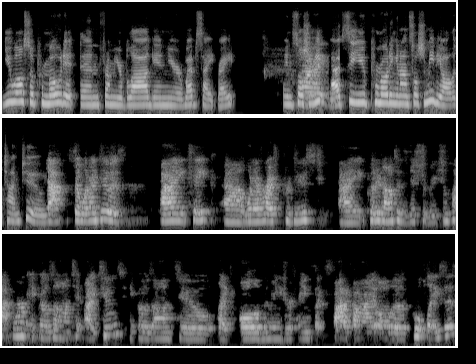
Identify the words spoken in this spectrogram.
you also promote it then from your blog and your website, right? In social I- media. I see you promoting it on social media all the time too. Yeah. So what I do is I take uh, whatever I've produced, I put it onto the distribution platform. It goes on to iTunes. It goes on to like all of the major things like Spotify, all the cool places.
